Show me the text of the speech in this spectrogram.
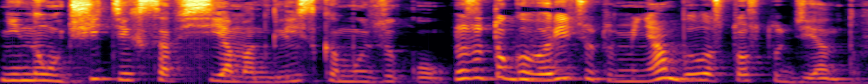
не научить их совсем английскому языку. Но зато говорить вот у меня было 100 студентов.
